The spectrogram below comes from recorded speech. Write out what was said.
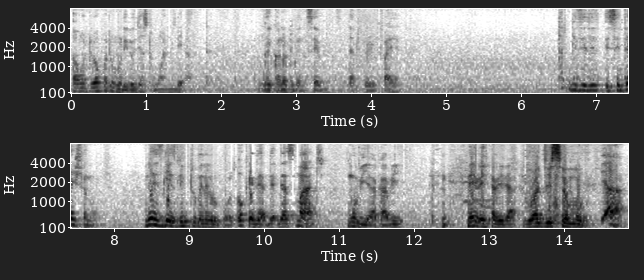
abantu to Mulido just one day after. You cannot even save that very fire. That means it is, it's intentional. You know, these guys leave too many loopholes. Okay, they're, they're, smart. Movie yakabi. Maybe yabira. movie? Yeah.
